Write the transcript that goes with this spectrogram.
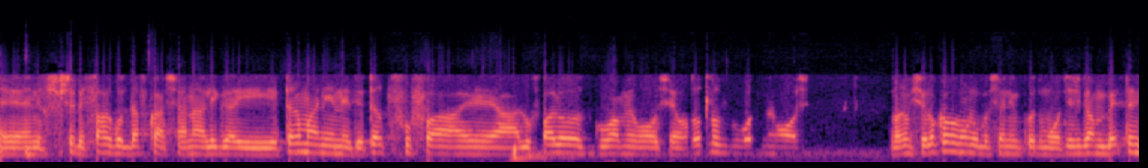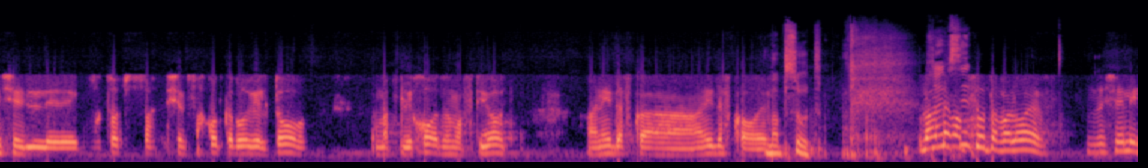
אה, אני חושב שבסך הכל דווקא השנה הליגה היא יותר מעניינת, יותר צפופה, אה, האלופה לא סגורה מראש, היורדות לא סגורות מראש. דברים שלא קרו לנו בשנים קודמות. יש גם בטן של אה, קבוצות שמשחקות כדורגל טוב, ומצליחות ומפתיעות. אני דווקא, אני דווקא אוהב. מבסוט. לא יודע מבסוט, אבל אוהב. זה שלי.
